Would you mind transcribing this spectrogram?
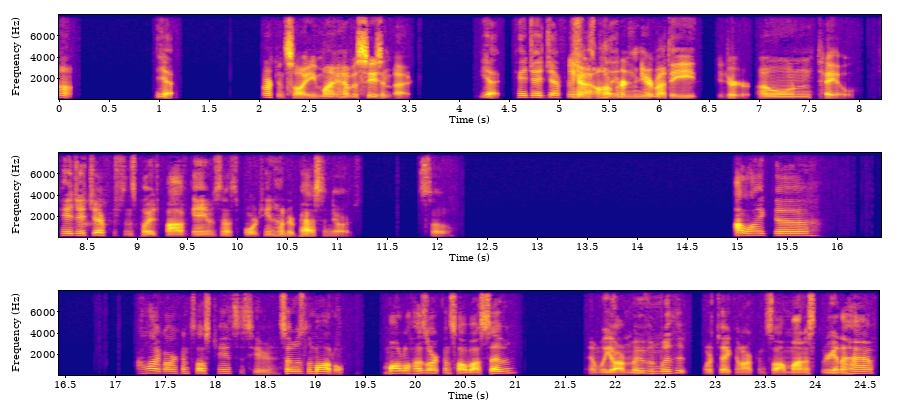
Oh. Yeah. Arkansas, you might have a season back. Yeah, KJ Jefferson. Yeah, Auburn, played, you're about to eat your own tail. KJ Jefferson's played five games and that's fourteen hundred passing yards. So I like uh I like Arkansas's chances here. So does the model. Model has Arkansas by seven, and we are moving with it. We're taking Arkansas minus three and a half.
